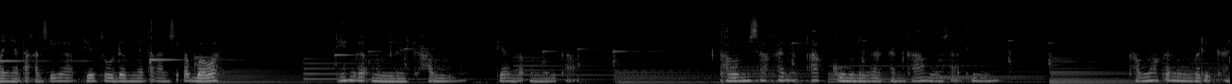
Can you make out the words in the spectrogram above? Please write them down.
menyatakan sikap, dia tuh udah menyatakan sikap bahwa dia nggak memilih kamu, dia nggak memilih kamu kalau misalkan aku mendengarkan kamu saat ini, kamu akan memberikan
